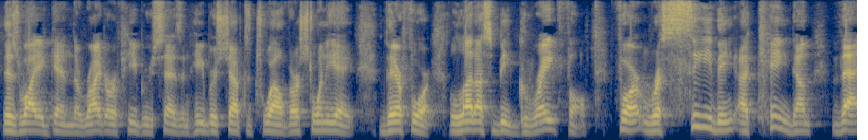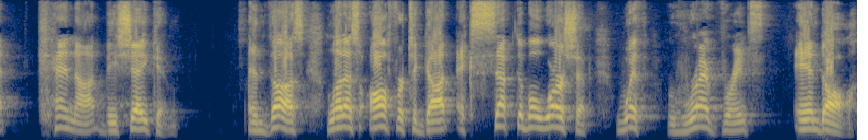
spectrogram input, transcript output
This is why, again, the writer of Hebrews says in Hebrews chapter 12, verse 28, therefore, let us be grateful for receiving a kingdom that cannot be shaken. And thus, let us offer to God acceptable worship with reverence and awe.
